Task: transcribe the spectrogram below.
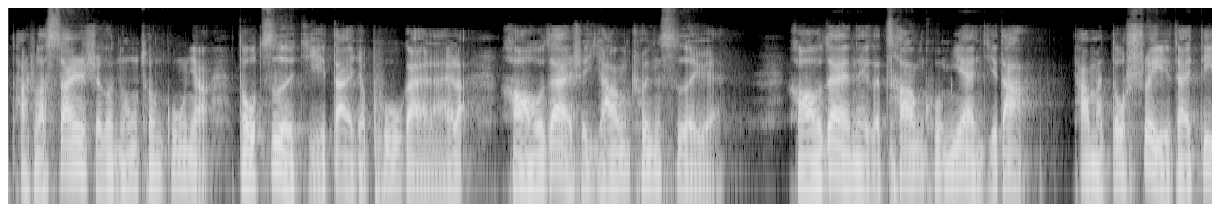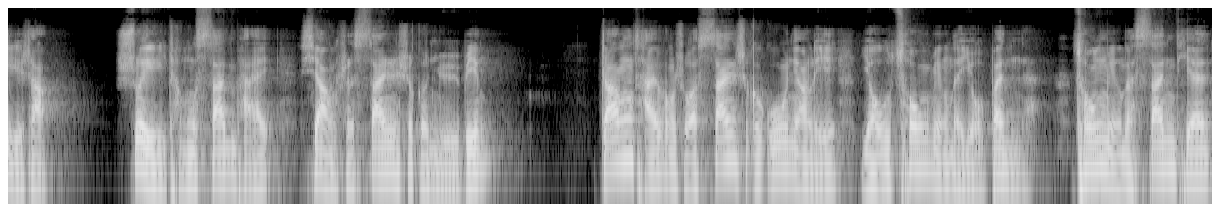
他说：“三十个农村姑娘都自己带着铺盖来了。好在是阳春四月，好在那个仓库面积大，他们都睡在地上。”睡成三排，像是三十个女兵。张裁缝说：“三十个姑娘里有聪明的，有笨的。聪明的三天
